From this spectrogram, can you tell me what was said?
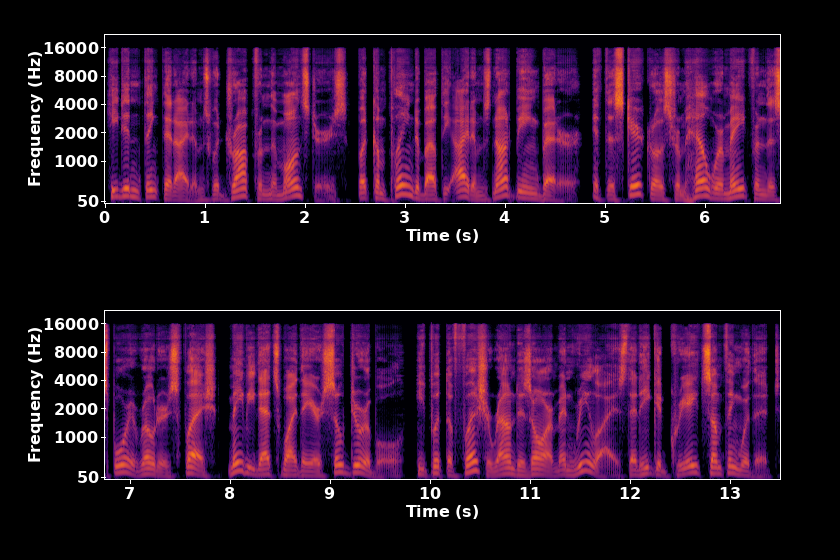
He didn't think that items would drop from the monsters, but complained about the items not being better. If the scarecrows from hell were made from the Spore Eroder's flesh, maybe that's why they are so durable. He put the flesh around his arm and realized that he could create something with it.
